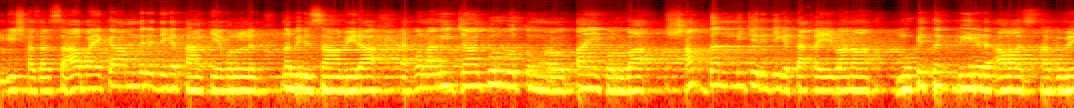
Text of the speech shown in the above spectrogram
তিরিশ হাজার সাহাবায়ে কেরামদের দিকে তাকিয়ে বললেন, নবীর সাহাবীরা, এখন আমি যা করব তোমরাও তাই করবা। সাবধান নিচের দিকে তাকাইবা না, মুখে তাক তাকবীরের আওয়াজ থাকবে,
